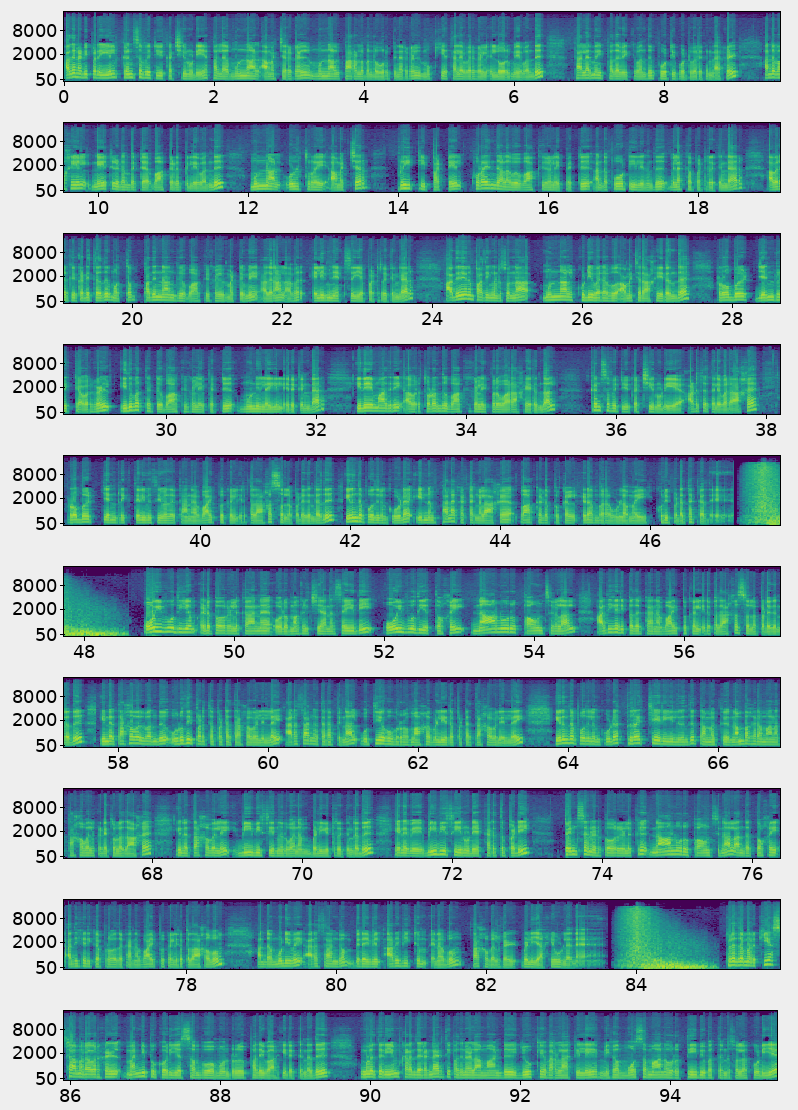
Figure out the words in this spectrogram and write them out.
அதன் அடிப்படையில் கன்சர்வேட்டிவ் கட்சியினுடைய பல முன்னாள் அமைச்சர்கள் முன்னாள் பாராளுமன்ற உறுப்பினர்கள் முக்கிய தலைவர்கள் எல்லோருமே வந்து தலைமை பதவிக்கு வந்து போட்டி போட்டு வருகின்றார்கள். அந்த வகையில் நேற்று இடம்பெற்ற வாக்கெடுப்பிலே வந்து முன்னாள் உள்துறை அமைச்சர் பிரீத்தி பட்டேல் குறைந்த அளவு வாக்குகளை பெற்று அந்த போட்டியிலிருந்து விலக்கப்பட்டிருக்கின்றார். அவருக்கு கிடைத்தது மொத்தம் பதினான்கு வாக்குகள் மட்டுமே. அதனால் அவர் எலிமினேட் செய்யப்பட்டிருக்கின்றார். அதே நேரம் பார்த்தீங்கன்னு சொன்னால் முன்னாள் குடிவரவு அமைச்சராக இருந்த ரோபர்ட் ஜென்ரிக் அவர்கள் இருபத்தெட்டு வாக்குகளை பெற்று முன்னிலையில் இருக்கின்றார். இதே மாதிரி அவர் தொடர்ந்து வாக்குகளை பெறுவாராக இருந்தால் கன்சர்வேட்டிவ் கட்சியினுடைய அடுத்த தலைவராக ரோபர்ட் ஜென்ரிக் தெரிவு செய்வதற்கான வாய்ப்புகள் இருப்பதாக சொல்லப்படுகின்றது. இருந்த போதிலும் கூட இன்னும் பல கட்டங்களாக வாக்கெடுப்புகள் இடம்பெற உள்ளமை குறிப்பிடத்தக்கது. ஓய்வூதியம் எடுப்பவர்களுக்கான ஒரு மகிழ்ச்சியான செய்தி ஓய்வூதிய தொகை நானூறு பவுண்ட்ஸ்களால் அதிகரிப்பதற்கான வாய்ப்புகள் இருப்பதாக சொல்லப்படுகின்றது. இந்த தகவல் வந்து உறுதிப்படுத்தப்பட்ட தகவல் இல்லை. அரசாங்க தரப்பினால் உத்தியோகபூர்வமாக வெளியிடப்பட்ட தகவல் இல்லை. இருந்த போதிலும் கூட திரைச்சேரியிலிருந்து தமக்கு நம்பகரமான தகவல் கிடைத்துள்ளதாக இந்த தகவலை பிபிசி நிறுவனம் வெளியிட்டிருக்கின்றது. எனவே பிபிசியினுடைய கருத்துப்படி பென்ஷன் எடுப்பவர்களுக்கு நானூறு பவுண்ட்ஸினால் அந்த தொகை அதிகரிக்கப்படுவதற்கான வாய்ப்புகள் இருப்பதாகவும் அந்த முடிவை அரசாங்கம் விரைவில் அறிவிக்கும் எனவும் தகவல்கள் வெளியாகியுள்ளன. பிரதமர் கியஸ்டாமர் அவர்கள் மன்னிப்பு கோரிய சம்பவம் ஒன்று பதிவாகி இருக்கின்றது உங்களுக்கு தெரியும் கடந்த இரண்டாயிரத்தி பதினேழாம் ஆண்டு யூகே வரலாற்றிலே மிக மோசமான ஒரு தீ விபத்து என்று சொல்லக்கூடிய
